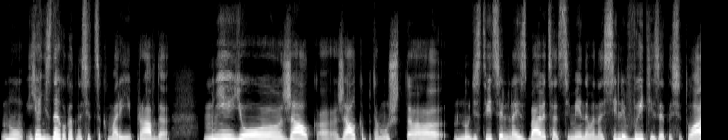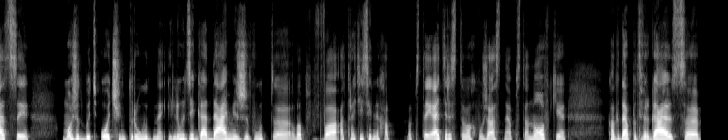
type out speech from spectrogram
ну, я не знаю, как относиться к Марии, правда. Мне ее жалко. Жалко, потому что, ну, действительно, избавиться от семейного насилия, выйти из этой ситуации – может быть очень трудно, и люди годами живут э, в, в отвратительных обстоятельствах, в ужасной обстановке, когда подвергаются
